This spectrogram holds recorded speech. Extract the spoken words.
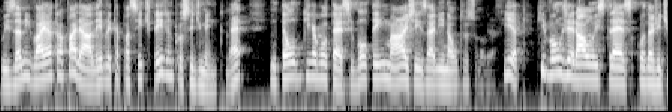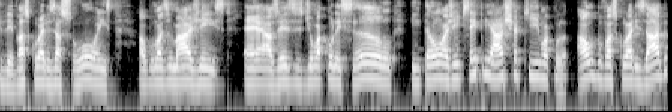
O exame vai atrapalhar. Lembra que a paciente fez um procedimento, né? Então, o que, que acontece? Vão ter imagens ali na ultrassonografia que vão gerar um estresse quando a gente vê vascularizações, algumas imagens, é, às vezes, de uma coleção. Então, a gente sempre acha que uma, algo vascularizado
